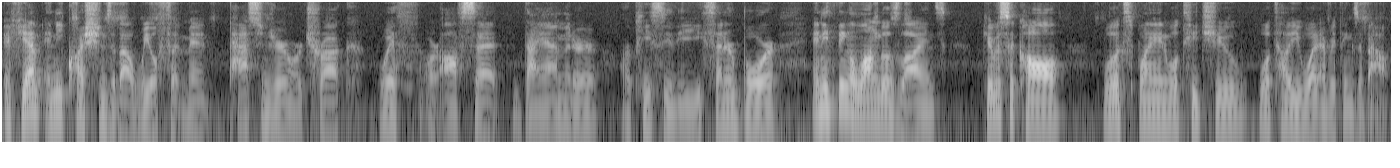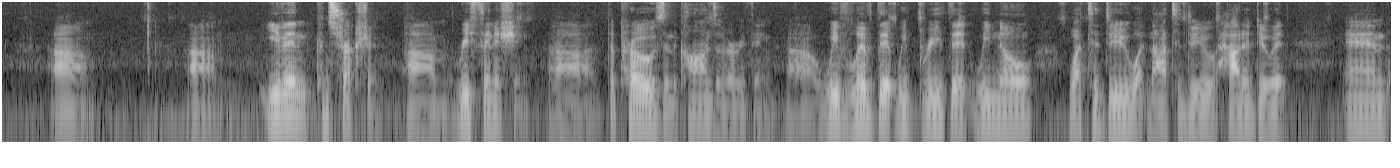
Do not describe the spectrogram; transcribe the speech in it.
if you have any questions about wheel fitment, passenger or truck, width or offset, diameter or PCD, center bore, anything along those lines, give us a call. We'll explain, we'll teach you, we'll tell you what everything's about. Um, um, even construction, um, refinishing, uh, the pros and the cons of everything. Uh, we've lived it, we've breathed it, we know what to do, what not to do, how to do it. And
